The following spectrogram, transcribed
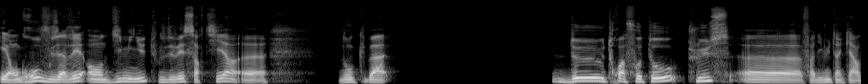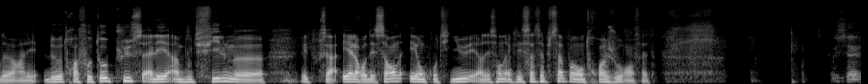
Et en gros, vous avez en 10 minutes, vous devez sortir euh, donc bah deux ou trois photos plus, euh, enfin 10 minutes, un quart d'heure, allez, deux ou trois photos plus, aller un bout de film euh, et tout ça. Et elles redescendent et on continue et redescend avec les ça, ça pendant trois jours en fait. Tout seul.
